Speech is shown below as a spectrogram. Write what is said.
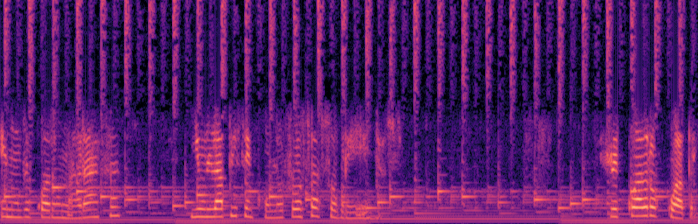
en un recuadro naranja y un lápiz en color rosa sobre ellas. Recuadro 4.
